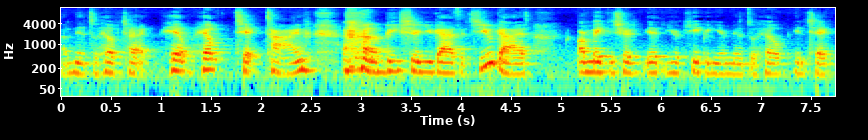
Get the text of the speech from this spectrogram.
a mental health check, health, health check time, uh, be sure you guys, that you guys are making sure that you're keeping your mental health in check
